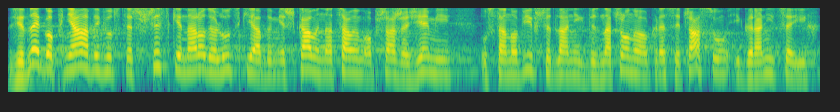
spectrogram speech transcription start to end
Z jednego pnia wywiódł też wszystkie narody ludzkie, aby mieszkały na całym obszarze ziemi, ustanowiwszy dla nich wyznaczone okresy czasu i granice ich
